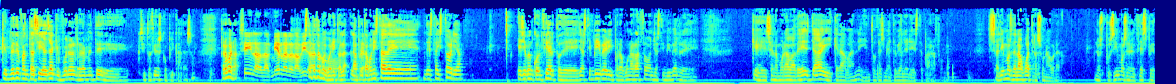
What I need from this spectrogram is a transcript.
que en vez de fantasía ya que fueran realmente eh, situaciones complicadas. ¿no? Pero bueno, Sí, la- las mierdas de la vida. Esto empezó muy bonito. La, la protagonista de, de esta historia ella iba un concierto de Justin Bieber y por alguna razón Justin Bieber eh, que se enamoraba de ella y quedaban. Y entonces, mira, te voy a leer este párrafo. Salimos del agua tras una hora. Nos pusimos en el césped,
